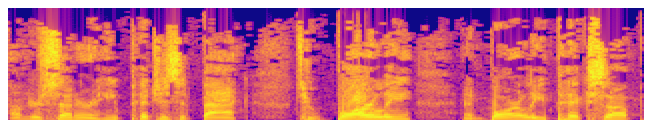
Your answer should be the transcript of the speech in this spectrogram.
under center and he pitches it back to Barley and Barley picks up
